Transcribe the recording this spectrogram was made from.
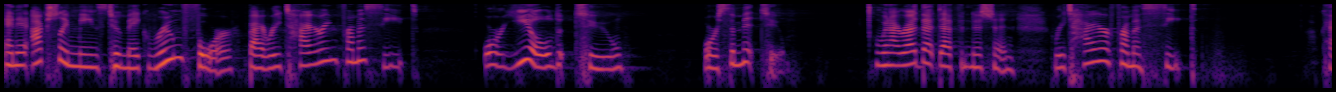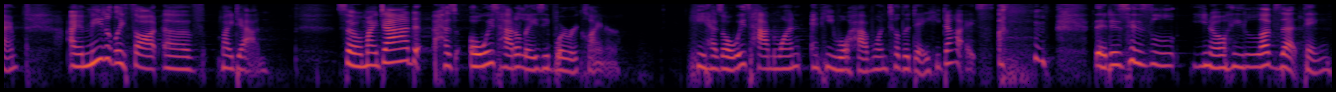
and it actually means to make room for by retiring from a seat or yield to or submit to. When I read that definition, retire from a seat, okay, I immediately thought of my dad. So, my dad has always had a La-Z-Boy recliner. He has always had one, and he will have one till the day he dies. it is his, you know, he loves that thing.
